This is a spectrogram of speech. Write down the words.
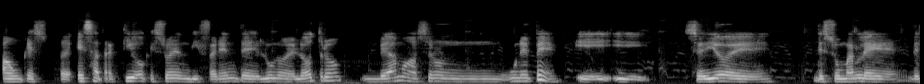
aunque es, atractivo que suenen diferente el uno del otro, veamos hacer un, EP. Y, se dio de, sumarle, de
